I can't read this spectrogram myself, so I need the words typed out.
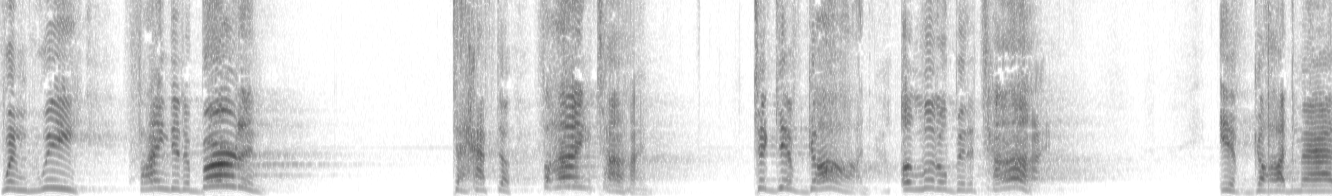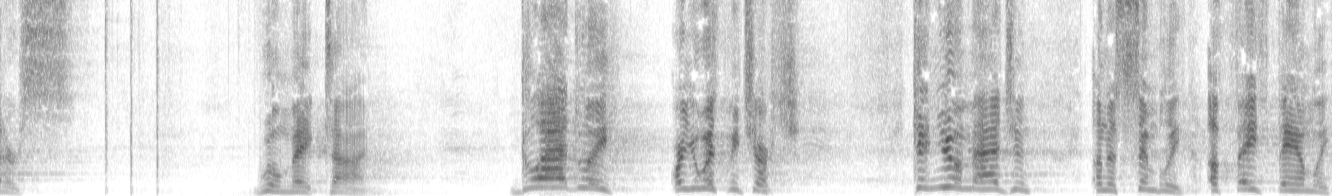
when we find it a burden to have to find time to give God a little bit of time. If God matters, we'll make time. Gladly. Are you with me, church? Can you imagine an assembly, a faith family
